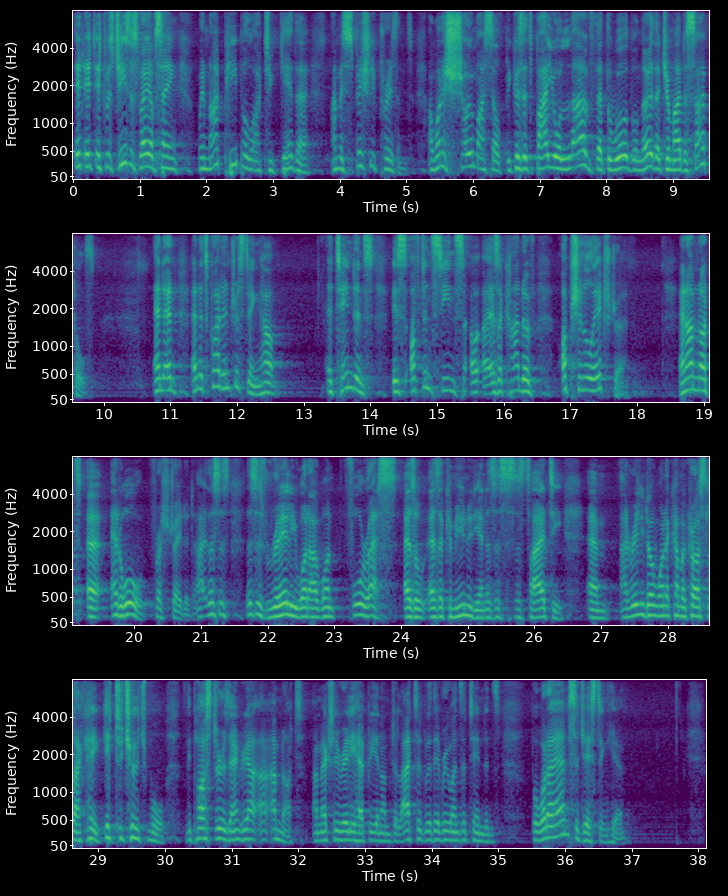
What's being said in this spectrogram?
It, it, it was Jesus' way of saying, when my people are together, I'm especially present. I want to show myself because it's by your love that the world will know that you're my disciples. And, and, and it's quite interesting how attendance is often seen uh, as a kind of optional extra. And I'm not uh, at all frustrated. I, this, is, this is really what I want for us as a, as a community and as a society. Um, I really don't want to come across like, hey, get to church more. The pastor is angry. I, I'm not. I'm actually really happy and I'm delighted with everyone's attendance. But what I am suggesting here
